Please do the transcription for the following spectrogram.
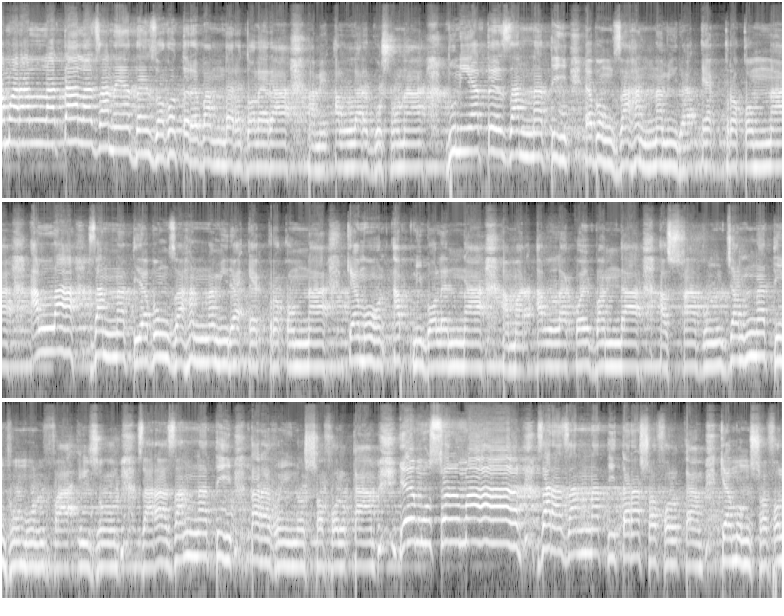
আমার আল্লাহ তাআলা জানায়া দেয়, জগতের বান্দার দলেরা, আমি আল্লাহর ঘোষণা, দুনিয়াতে জান্নাতি এবং জাহান্নামীরা একরকম না। আল্লাহ জান্নাতি এবং জাহান্নামীরা একরকম না। কেমন আপনি বলেন না? আমার আল্লাহ কয়, বান্দা, আসহাবুল জান্নাতি হুমুল ফাইজুন। যারা জান্নাতি, তারা হইল সফল কাম। এ মুসলমান, যারা জান্নাতি, তারা সফল কাম। কেমন সফল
